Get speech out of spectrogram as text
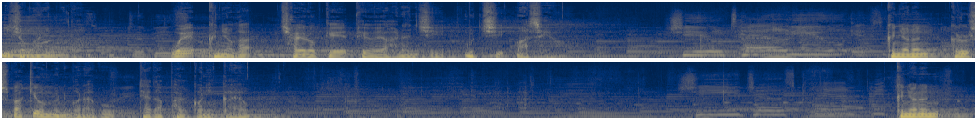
이종환입니다. 왜 그녀가 자유롭게 되어야 하는지 묻지 마세요. 그녀는 그럴 수밖에 없는 거라고 대답할 거니까요. She just can't be 그녀는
